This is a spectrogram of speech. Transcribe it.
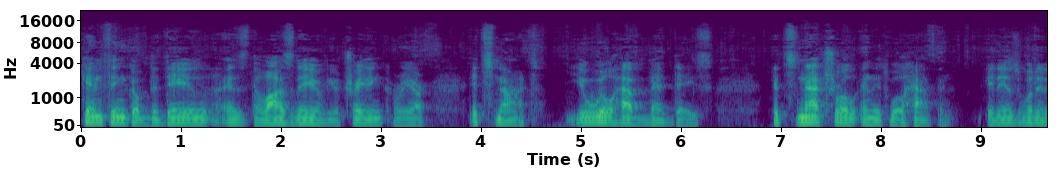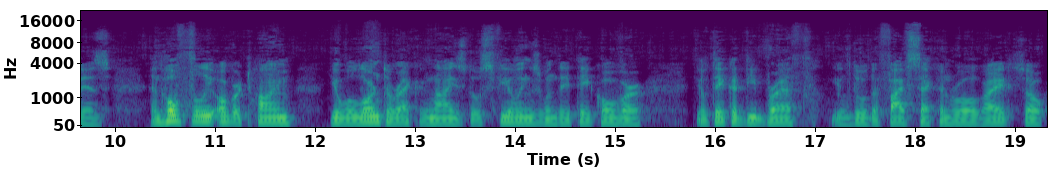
can't think of the day as the last day of your trading career. It's not. You will have bad days. It's natural and it will happen. It is what it is. And hopefully over time, you will learn to recognize those feelings when they take over. You'll take a deep breath. You'll do the five second rule, right? So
